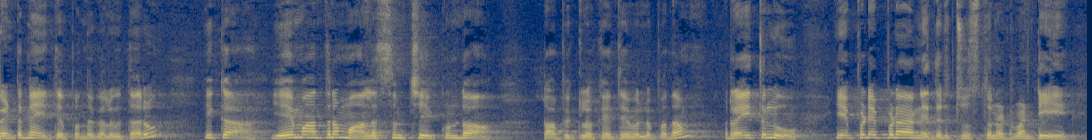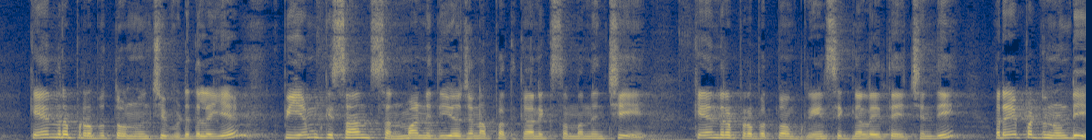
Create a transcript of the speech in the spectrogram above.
వెంటనే అయితే పొందగలుగుతారు. ఇక ఏమాత్రం ఆలస్యం చేయకుండా టాపిక్లోకి అయితే వెళ్ళిపోదాం. రైతులు ఎప్పుడెప్పుడా ఎదురు చూస్తున్నటువంటి కేంద్ర ప్రభుత్వం నుంచి విడుదలయ్యే పీఎం కిసాన్ సన్మాన్ నిధి యోజన పథకానికి సంబంధించి కేంద్ర ప్రభుత్వం గ్రీన్ సిగ్నల్ అయితే ఇచ్చింది. రేపటి నుండి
